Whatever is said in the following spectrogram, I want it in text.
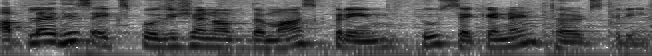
Apply this X position of the mask frame to second and third screen.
